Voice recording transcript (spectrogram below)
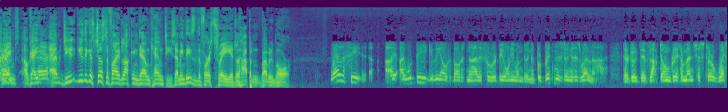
James, okay. Uh, um, do, you, do you think it's justified locking down counties? I mean, these are the first three. It'll happen probably more. Well, see, I, I would be giving out about it, now if we were the only one doing it. But Britain is doing it as well, now. They're, they've locked down Greater Manchester, West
